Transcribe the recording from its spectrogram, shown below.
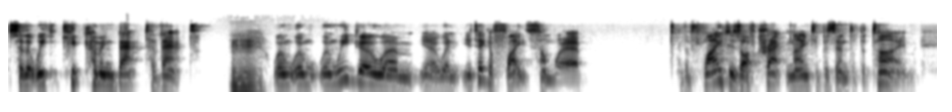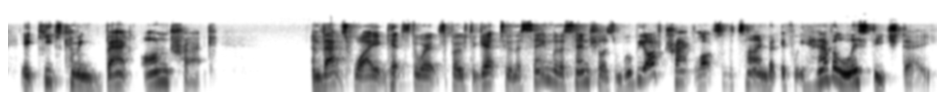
so that we can keep coming back to that. Mm-hmm. When, when when we go, um, you know, when you take a flight somewhere the flight is off track 90% of the time. It keeps coming back on track. And that's why it gets to where it's supposed to get to. And the same with essentialism. We'll be off track lots of the time, but if we have a list each day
